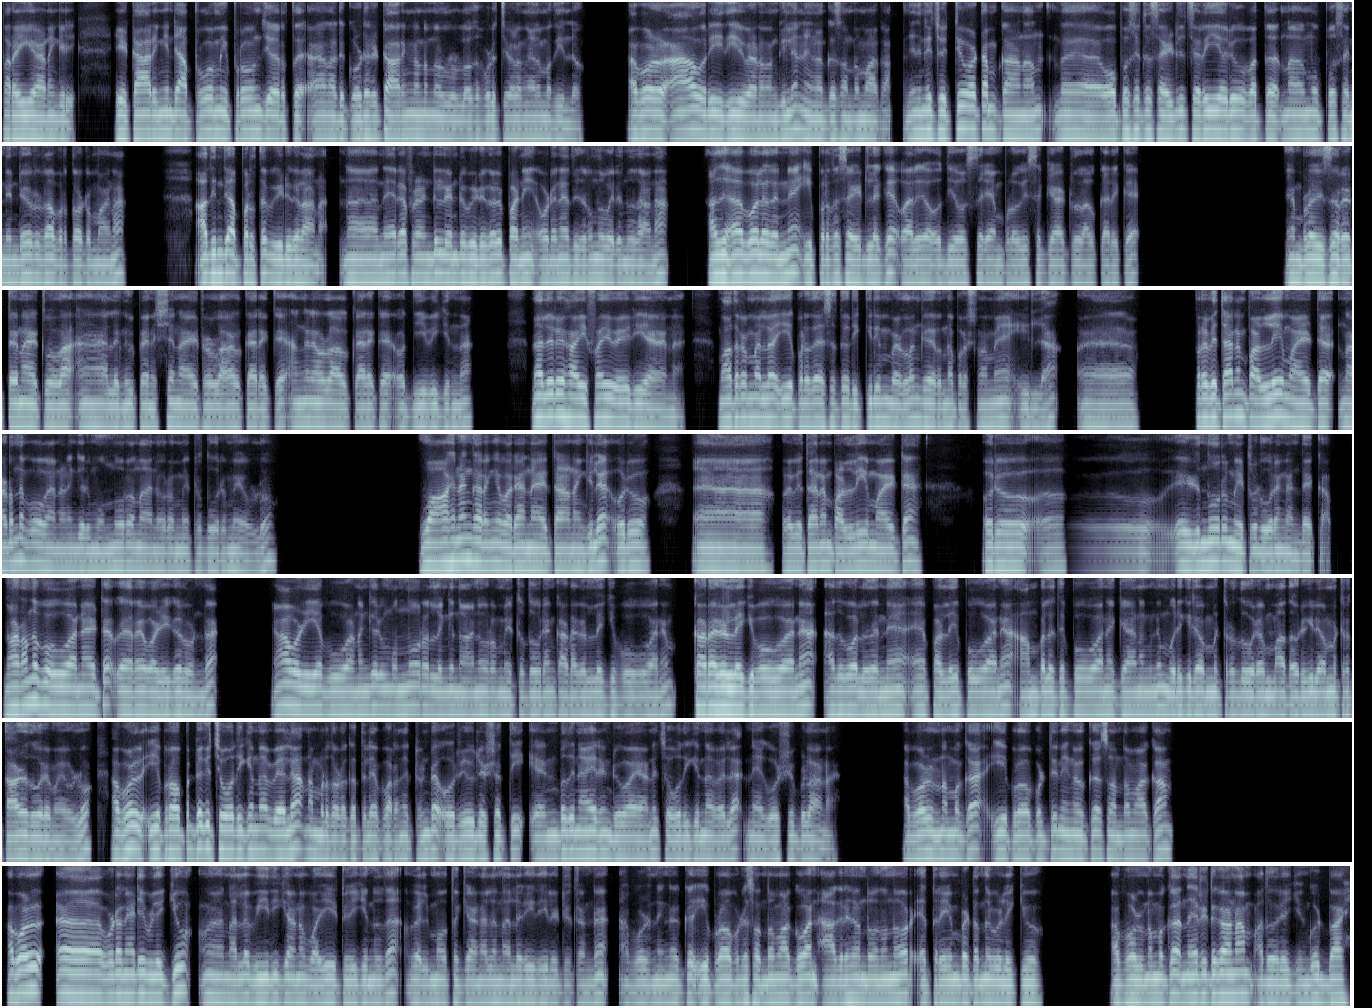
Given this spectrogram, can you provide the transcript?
പറയുകയാണെങ്കിൽ ഈ ടാറിങ്ങിന്റെ അപ്പുറവും ഇപ്പുറവും ചേർത്ത് ആ നടുക്കൂടെ ഒരു ടാറിങ് ഉണ്ടെന്നുള്ളൂ. അത് പൊളിച്ച് കളഞ്ഞാൽ മതിയല്ലോ. അപ്പോൾ ആ ഒരു രീതിയിൽ വേണമെങ്കിൽ നിങ്ങൾക്ക് സ്വന്തമാക്കാം. ഇതിന്റെ ചുറ്റുവട്ടം കാണാം. ഓപ്പോസിറ്റ് സൈഡിൽ ചെറിയൊരു പത്ത് മുപ്പത് സെന്റിന്റെ ഒരു റബ്ബർ തോട്ടമാണ് അതിന്റെ അപ്പുറത്തെ വീടുകളാണ്. നേരെ ഫ്രണ്ടിൽ രണ്ട് വീടുകൾ പണി ഉടനെ തീർന്നു വരുന്നതാണ്. അത് അതുപോലെ തന്നെ ഇപ്പുറത്തെ സൈഡിലൊക്കെ വലിയ ഉദ്യോഗസ്ഥർ എംപ്ലോയീസ് ഒക്കെ ആയിട്ടുള്ള ആൾക്കാരൊക്കെ എംപ്ലോയീസ് റിട്ടേൺ ആയിട്ടുള്ള അല്ലെങ്കിൽ പെൻഷൻ ആയിട്ടുള്ള ആൾക്കാരൊക്കെ അങ്ങനെയുള്ള ആൾക്കാരൊക്കെ ജീവിക്കുന്ന നല്ലൊരു ഹൈഫൈ ഏരിയയാണ്. മാത്രമല്ല ഈ പ്രദേശത്ത് ഒരിക്കലും വെള്ളം കയറുന്ന പ്രശ്നമേ ഇല്ല. പ്രവിധാനം പള്ളിയുമായിട്ട് നടന്നു പോകാനാണെങ്കിൽ ഒരു മുന്നൂറോ നാനൂറോ മീറ്റർ ദൂരമേ ഉള്ളൂ. വാഹനം കറങ്ങി വരാനായിട്ടാണെങ്കിൽ ഒരു പ്രവിധാനം പള്ളിയുമായിട്ട് ഒരു എഴുന്നൂറ് മീറ്റർ ദൂരം കണ്ടേക്കാം. നടന്നു പോകുവാനായിട്ട് വേറെ വഴികളുണ്ട്. ആ വഴിയെ പോവുകയാണെങ്കിൽ ഒരു മുന്നൂറ് അല്ലെങ്കിൽ നാനൂറ് മീറ്റർ ദൂരം കടകളിലേക്ക് പോകുവാനും കടകളിലേക്ക് പോകുവാൻ അതുപോലെ തന്നെ പള്ളിയിൽ പോകുവാൻ അമ്പലത്തിൽ പോകുവാനൊക്കെ ആണെങ്കിലും ഒരു കിലോമീറ്റർ ദൂരം അത് ഒരു കിലോമീറ്റർ താഴെ ദൂരമേ ഉള്ളൂ. അപ്പോൾ ഈ പ്രോപ്പർട്ടിക്ക് ചോദിക്കുന്ന വില നമ്മൾ തുടക്കത്തിൽ പറഞ്ഞിട്ടുണ്ട്. ഒരു ലക്ഷത്തി എൺപതിനായിരം രൂപയാണ് ചോദിക്കുന്ന വില നെഗോഷ്യബിളാണ്. അപ്പോൾ നമുക്ക് ഈ പ്രോപ്പർട്ടി നിങ്ങൾക്ക് സ്വന്തമാക്കാം. അപ്പോൾ ഉടനടി വിളിക്കൂ. നല്ല വീതിക്കാണ് വഴിയിട്ടിരിക്കുന്നത് വെൽമൗത്തൊക്കെ ആണെങ്കിലും നല്ല രീതിയിൽ ഇട്ടിട്ടുണ്ട്. അപ്പോൾ നിങ്ങൾക്ക് ഈ പ്രോപ്പർട്ടി സ്വന്തമാക്കുവാൻ ആഗ്രഹം തോന്നുന്നവർ എത്രയും പെട്ടെന്ന് വിളിക്കൂ. അപ്പോൾ നമുക്ക് നേരിട്ട് കാണാം. അതുവരേക്കും ഗുഡ് ബൈ.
